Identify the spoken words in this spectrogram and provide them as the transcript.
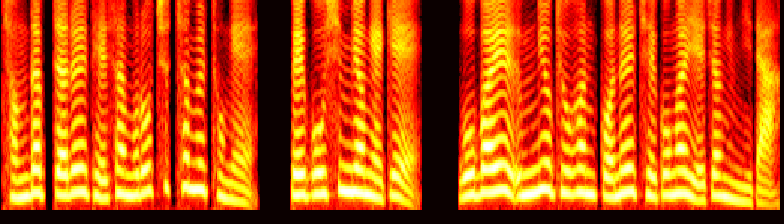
정답자를 대상으로 추첨을 통해 150명에게 모바일 음료 교환권을 제공할 예정입니다.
